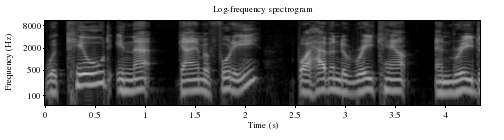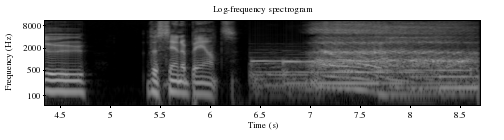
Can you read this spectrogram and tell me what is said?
were killed in that game of footy by having to recount and redo the centre bounce? Ah,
